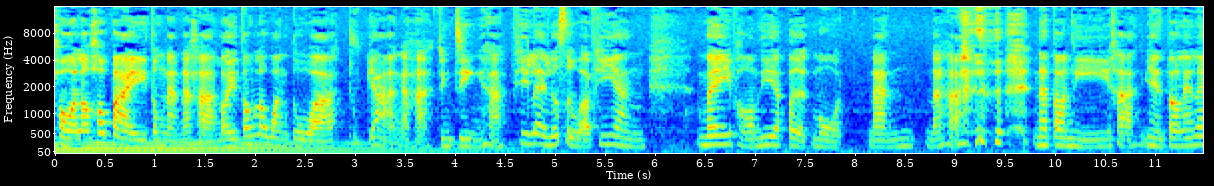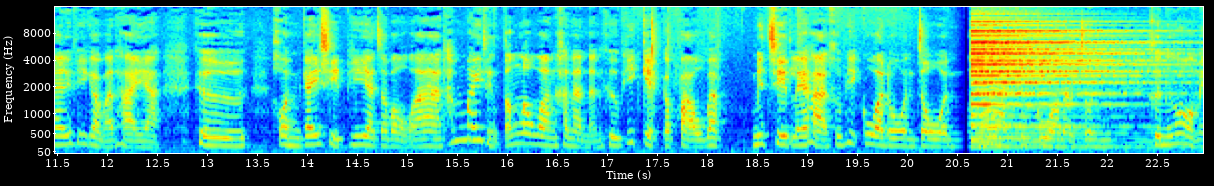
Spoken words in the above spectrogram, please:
พอเราเข้าไปตรงนั้นนะคะ เราต้องระวังตัวทุกอย่างอะค่ะ จริง ๆ ค่ะ พี่เลยรู้สึกว่าพี่ยังไม่พร้อมที่จะเปิดโหมด นั้นนะคะณตอนนี้ค่ะ อย่างตอนแรกๆที่พี่กลับมาไทยอะคือคนใกล้ชิดพี่อยากจะบอกว่าทำไมถึงต้องระวังขนาดนั้น คือพี่เก็บกระเป๋าแบบมิดชิดเลยค่ะ คือพี่กลัวโดนโจรมากคือกลัวแบบจน คือนึกออกไหม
